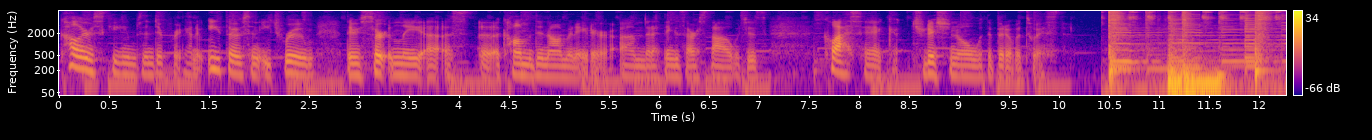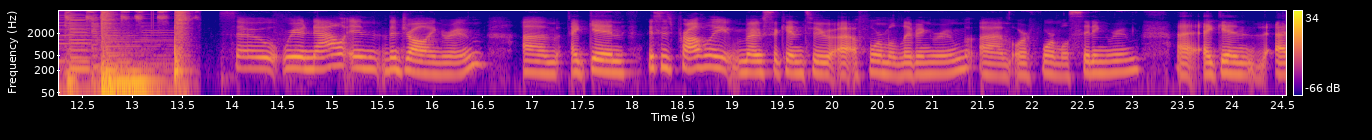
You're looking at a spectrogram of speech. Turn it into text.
color schemes and different kind of ethos in each room, there's certainly a, a, a common denominator um, that I think is our style, which is classic, traditional with a bit of a twist. So we're now in the drawing room. Um, again, this is probably most akin to a formal living room um, or formal sitting room. Uh, again, I,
